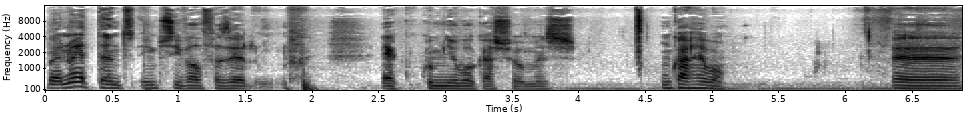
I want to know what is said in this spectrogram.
Bem, não é tanto impossível fazer eco com a minha boca, achou, mas um carro é bom. Uh,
